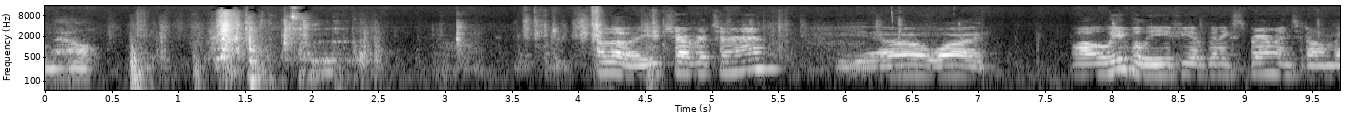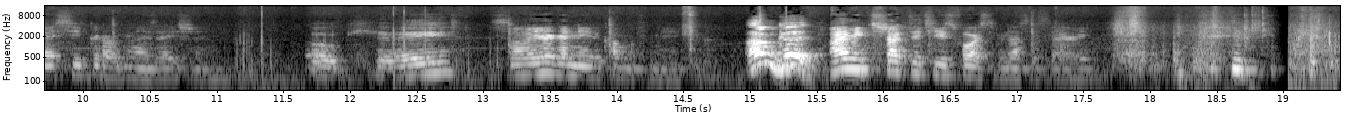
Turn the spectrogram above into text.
Now? Hello, are you Trevor Turner? Yeah, why? Well, we believe you have been experimented on by a secret organization. Okay. So you're gonna need to come with me. I'm good. I'm instructed to use force if necessary.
